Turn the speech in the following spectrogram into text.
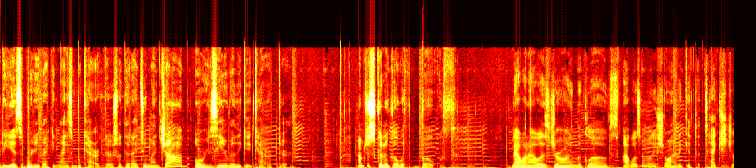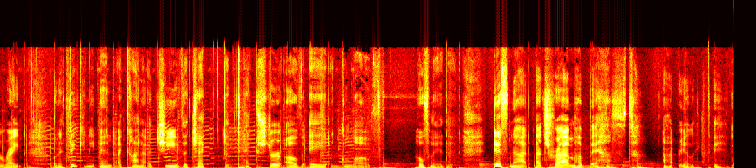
but he is a pretty recognizable character. So, did I do my job or is he a really good character? I'm just gonna go with both. Now, when I was drawing the gloves, I wasn't really sure how to get the texture right, but I think in the end, I kind of achieved the check the texture of a glove. Hopefully, I did. If not, I tried my best. I really did.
